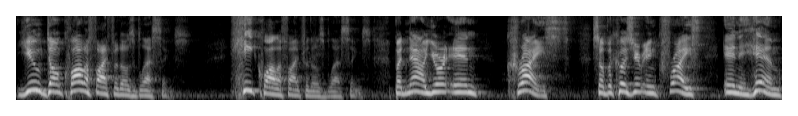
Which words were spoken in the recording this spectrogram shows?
You don't qualify for those blessings. He qualified for those blessings. But now you're in Christ. So because you're in Christ, in Him,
